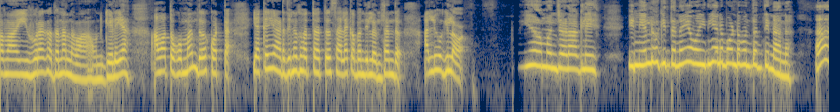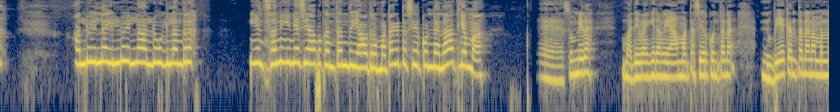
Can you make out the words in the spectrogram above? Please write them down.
ಅವ ಈ ಊರಾಗ ಅದನಲ್ಲವ, ಅವನ ಗೆಳೆಯ. ಅವ ತಗೊಂಬಂದು ಕೊಟ್ಟ. ಯಾಕೆ ಎರಡು ದಿನದ ಹೊತ್ತಾತು ಸಾಲಕ ಬಂದಿಲ್ಲ ಅಂತಂದು. ಅಲ್ಲಿ ಹೋಗಿಲ್ಲ ಅವ. ಅಯ್ಯ, ಮಂಜಾಳ ಆಗ್ಲಿ. ಇನ್ನೆಲ್ಲಿ ಹೋಗಿದ್ದಾನೆ? ಯಾವ ಇದೇನು ಬಂಡ ಬಂತಂತೀನಿ ನಾನು? ಆ? ಅಲ್ಲೂ ಇಲ್ಲ, ಇಲ್ಲೂ ಇಲ್ಲ, ಅಲ್ಲೂ ಹೋಗಿಲ್ಲ ಅಂದ್ರೆ? ಏನ್ ಸನಿ ಇನೇಸಿ ಆಗ್ಬೇಕಂತಂದು ಯಾವ್ದ್ರ ಮಠ ಗಿಟ ಸೇರ್ಕೊಂಡೇನ ಅದ್ಯಮ್ಮ? ಏ ಸುಮ್ನಿರ ನಾವು ಯಾವ ಮಠ ಸೇರ್ಕೊಂತಾನ? ಬೇಕಂತನ ನಮ್ಮನ್ನ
